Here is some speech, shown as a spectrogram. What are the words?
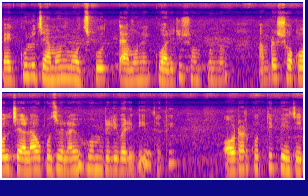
ব্যাগগুলো যেমন মজবুত, তেমনই কোয়ালিটি সম্পূর্ণ। আমরা সকল জেলা, উপজেলায় হোম ডেলিভারি দিয়ে থাকি। অর্ডার করতে পেজের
